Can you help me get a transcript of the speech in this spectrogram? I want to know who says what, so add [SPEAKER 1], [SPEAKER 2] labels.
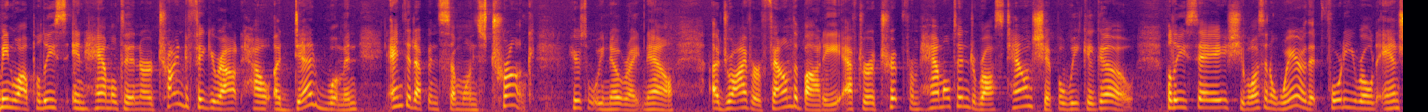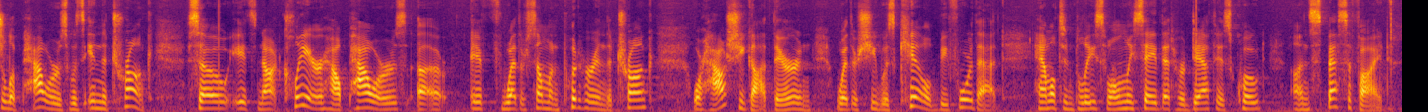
[SPEAKER 1] Meanwhile, police in Hamilton are trying to figure out how a dead woman ended up in someone's trunk. Here's what we know right now. A driver found the body after a trip from Hamilton to Ross Township a week ago. Police say she wasn't aware that 40 year old Angela Powers was in the trunk. So it's not clear how Powers, uh, if whether someone put her in the trunk or how she got there and whether she was killed before that. Hamilton police will only say that her death is, quote, unspecified.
